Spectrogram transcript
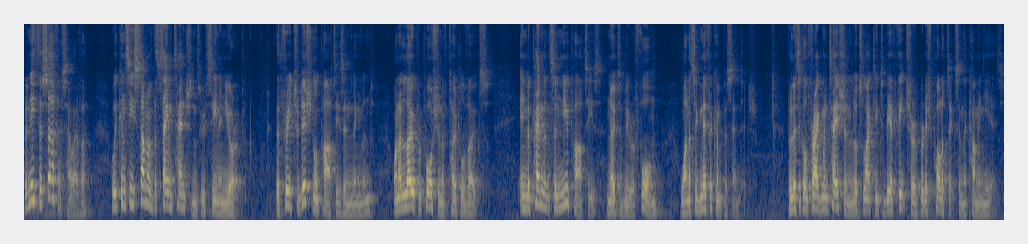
Beneath the surface, however, we can see some of the same tensions we've seen in Europe. The three traditional parties in England won a low proportion of total votes, Independents and new parties, notably Reform, won a significant percentage. Political fragmentation looks likely to be a feature of British politics in the coming years.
